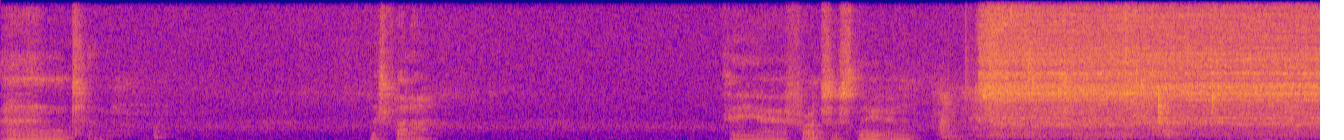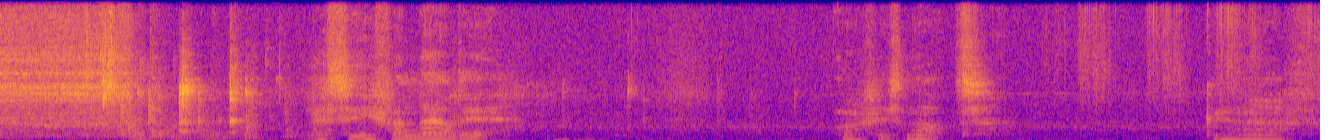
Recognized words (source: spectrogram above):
And this fella the uh, Francis Newton. Let's see if I nailed it or if it's not good enough.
